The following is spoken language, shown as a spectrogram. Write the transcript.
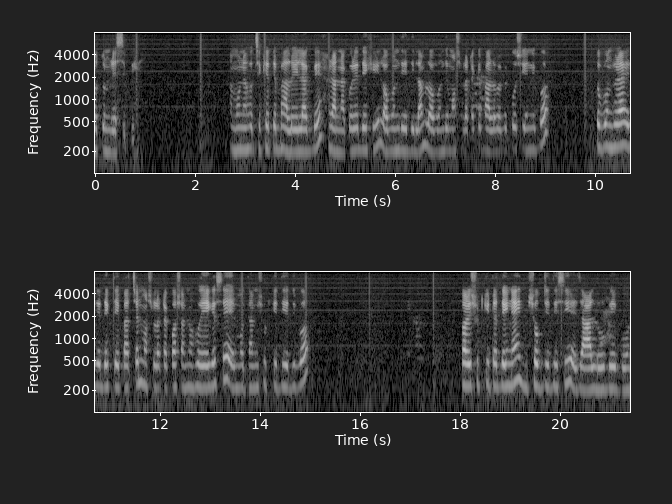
নতুন রেসিপি মনে হচ্ছে খেতে ভালোই লাগবে। রান্না করে দেখি, লবণ দিয়ে দিলাম। লবণ দিয়ে মশলাটাকে ভালোভাবে কষিয়ে নিব। তো বন্ধুরা, এই যে দেখতেই পাচ্ছেন, মশলাটা কষানো হয়ে গেছে। এর মধ্যে আমি শুটকি দিয়ে দিব। সরি শুটকিটা দেই নাই, সবজি দিছি। এই যে আলু, বেগুন,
